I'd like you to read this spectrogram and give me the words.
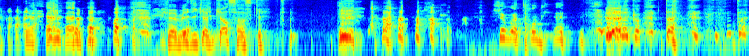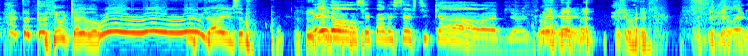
Et un medical car c'est un skate. Je vois trop bien. T'as Tonio qui arrive en disant, oui, oui, oui, oui, j'arrive, c'est bon. Eh non, c'est pas le safety car Bien joué Joël, Joël.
